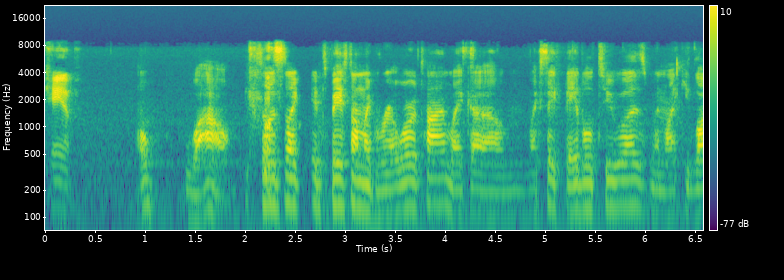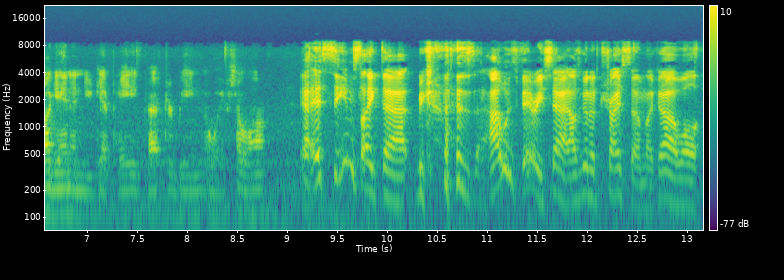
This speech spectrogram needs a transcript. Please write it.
camp. Oh wow! So it's like it's based on like real world time, like um like say Fable Two was when like you log in and you get paid after being away for so long. Yeah, it seems like that because I was very sad. I was gonna try some, like, oh well,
